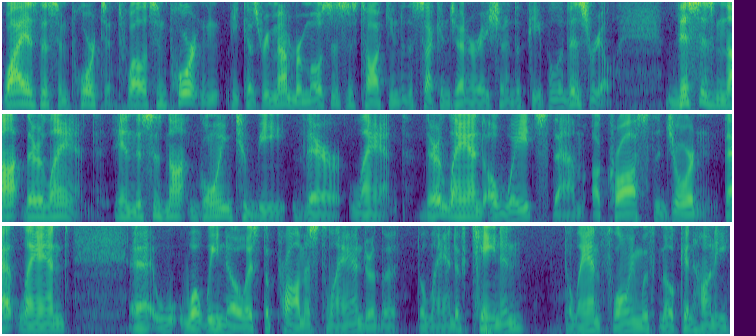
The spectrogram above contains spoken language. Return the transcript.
why is this important? Well, it's important because remember, Moses is talking to the second generation of the people of Israel. This is not their land, and this is not going to be their land. Their land awaits them across the Jordan. That land, uh, what we know as the promised land or the, the land of Canaan, the land flowing with milk and honey,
